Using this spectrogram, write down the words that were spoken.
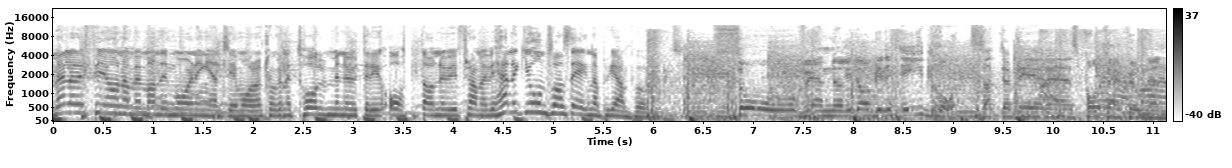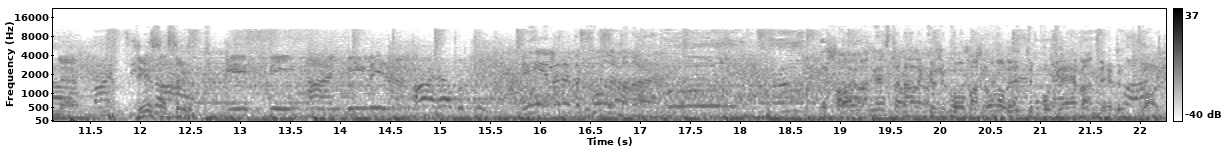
Melanie Fiona med Monday Morning egentligen imorgon. Klockan är 12 minuter i 8 och nu är vi framme vid Henrik Jonssons egna programpunkt. Så vänner, idag blir det idrott så att jag ber eh, sportredaktionen eh, resa sig upp. Det är hela redaktionen man hör. Ja, ja, nästan alla kunde komma. Några var ute på grävande uppdrag.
